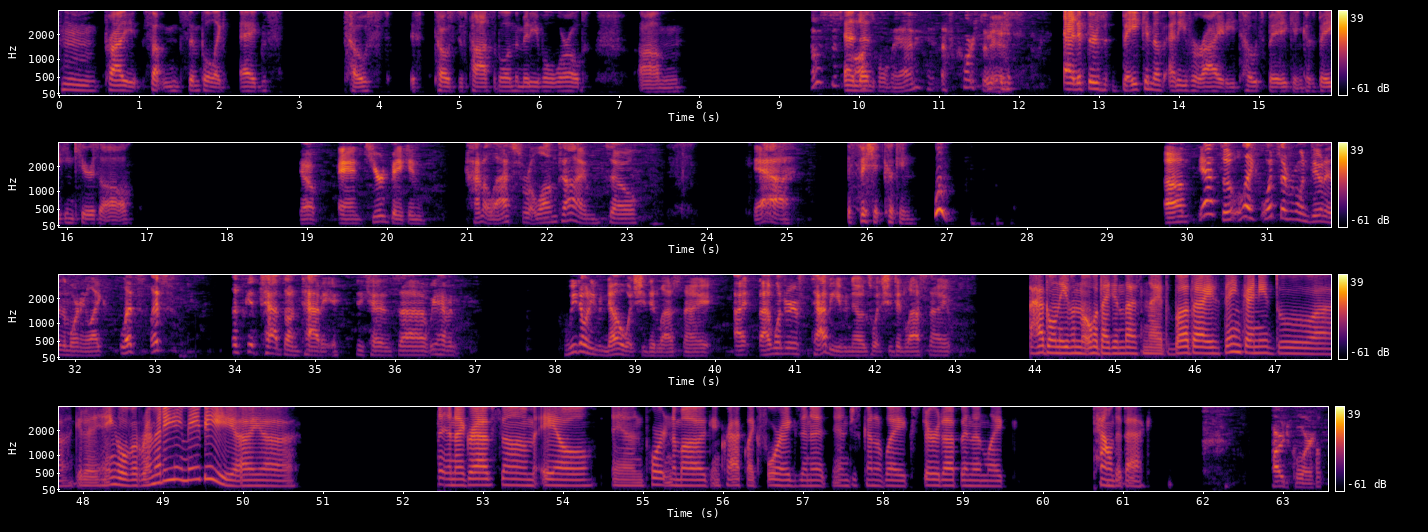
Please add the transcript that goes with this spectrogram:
Hmm, probably something simple like eggs, toast, if toast is possible in the medieval world. Um, Toast is And then- possible, man. Of course it is. and if there's bacon of any variety, totes bacon because bacon cures all. yep. And cured bacon kind of lasts for a long time, so yeah. Efficient cooking. Woo! Um, yeah, so like, what's everyone doing in the morning? Like, let's let's let's get tabs on Tabby because uh, we haven't, we don't even know what she did last night. I I wonder if Tabby even knows what she did last night. I don't even know what I did last night, but I think I need to uh, get a hangover remedy. Maybe I uh, and I grab some ale and pour it in a mug and crack like four eggs in it and just kind of like stir it up and then like pound it back. Hardcore.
